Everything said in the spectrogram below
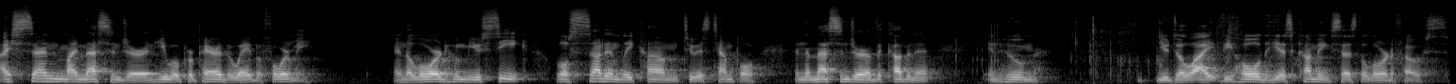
I send my messenger, and he will prepare the way before me. And the Lord whom you seek will suddenly come to his temple, and the messenger of the covenant in whom you delight. Behold, he is coming, says the Lord of hosts.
